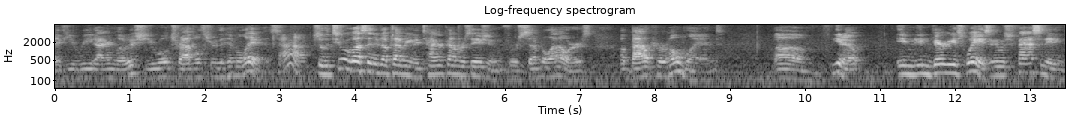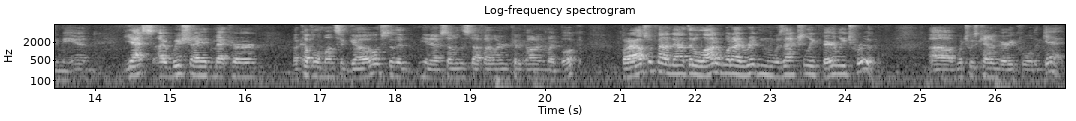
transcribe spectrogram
if you read Iron Lotus, you will travel through the Himalayas. Ah. So the two of us ended up having an entire conversation for several hours about her homeland. Um, you know, in in various ways, and it was fascinating to me. And yes, I wish I had met her a couple of months ago, so that you know some of the stuff I learned could have gone into my book. But I also found out that a lot of what I'd written was actually fairly true, uh, which was kind of very cool to get.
